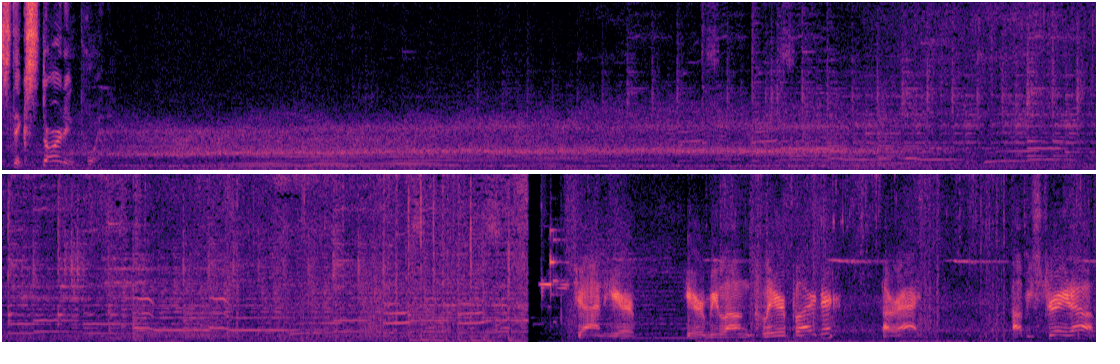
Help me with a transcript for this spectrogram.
fantastic starting point. John here. Hear me loud and clear, partner? All right. I'll be straight up.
